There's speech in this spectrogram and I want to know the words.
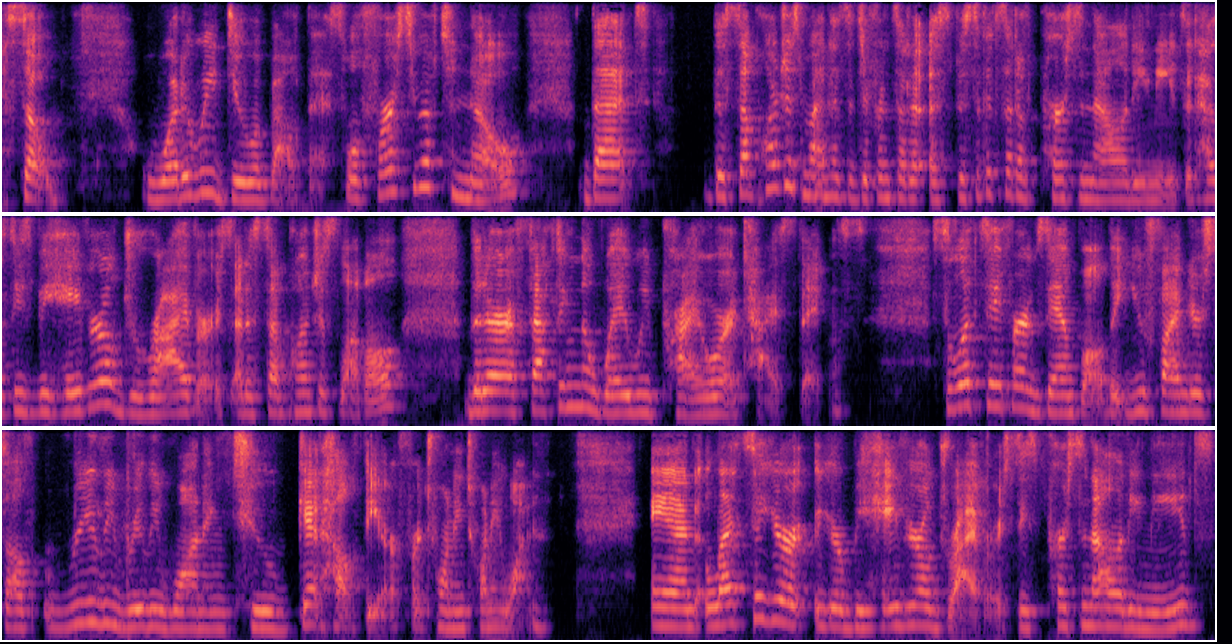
So, what do we do about this? Well, first, you have to know that the subconscious mind has a different set of a specific set of personality needs it has these behavioral drivers at a subconscious level that are affecting the way we prioritize things so let's say for example that you find yourself really really wanting to get healthier for 2021 and let's say your your behavioral drivers these personality needs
